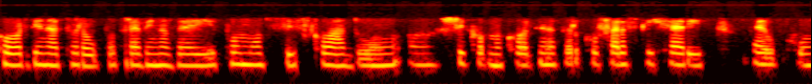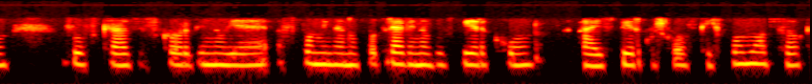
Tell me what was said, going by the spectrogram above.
koordinátorov potravinovej pomoci skladu, šikovnú koordinátorku Farských charit, EUKU. Zuzka skoordinuje spomínanú potravinovú zbierku, aj zbierku školských pomôcok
